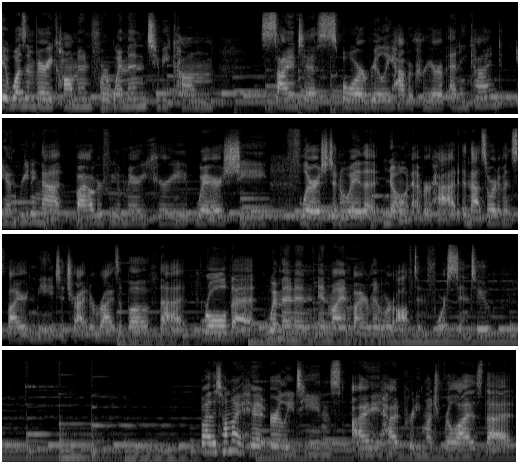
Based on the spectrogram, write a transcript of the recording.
it wasn't very common for women to become scientists or really have a career of any kind. And reading that biography of Marie Curie where she flourished in a way that no one ever had, and that sort of inspired me to try to rise above that role that women in, in my environment were often forced into. By the time I hit early teens, I had pretty much realized that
